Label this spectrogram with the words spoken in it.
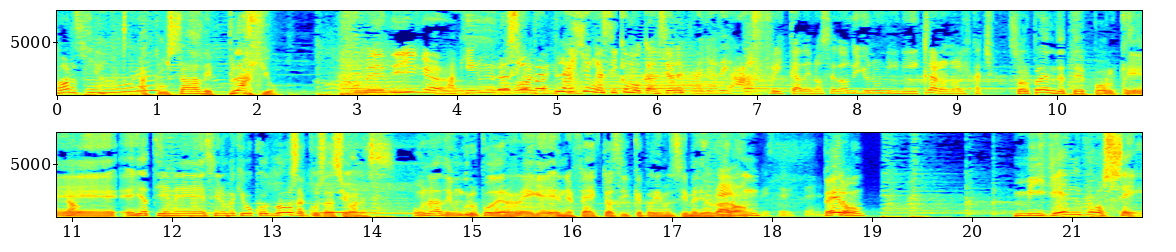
¿Por qué? Acusada de plagio. No me digas. ¿A quién le Pero robó siempre Alvarito? plagian así como canciones por allá de África, de no sé dónde, y uno ni, ni claro, no les cacho. Sorpréndete porque ella tiene, si no me equivoco, dos acusaciones. Una de un grupo de reggae, en efecto, así que podríamos decir medio ¿Viste? varón. ¿Viste, viste? Pero Miguel Bosé,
